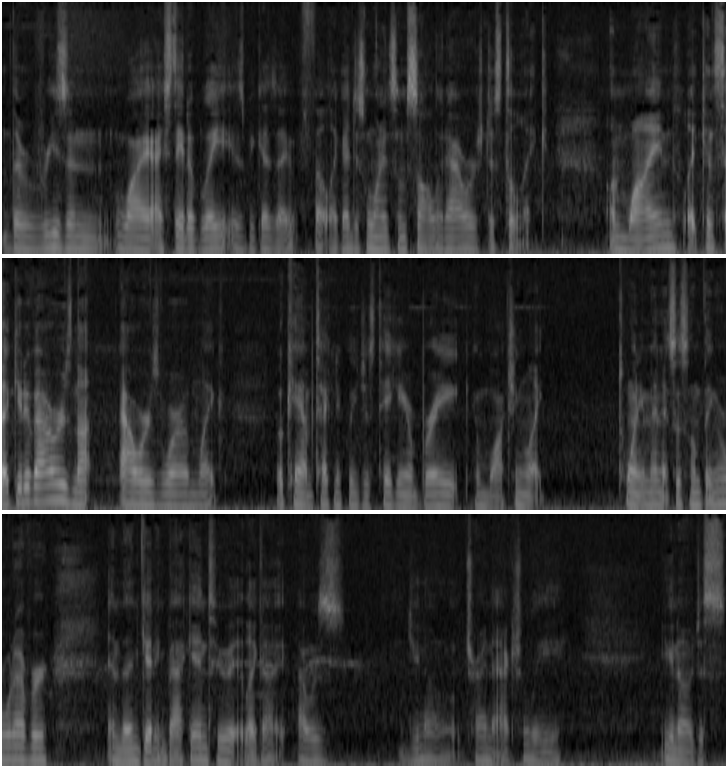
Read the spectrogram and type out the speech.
the reason why I stayed up late is because I felt like I just wanted some solid hours just to like unwind like consecutive hours not hours where I'm like okay I'm technically just taking a break and watching like 20 minutes or something or whatever and then getting back into it like I I was you know trying to actually you know, just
